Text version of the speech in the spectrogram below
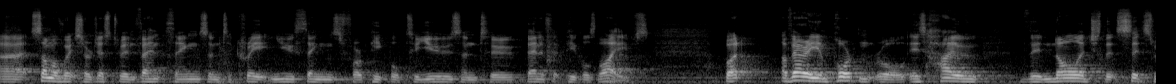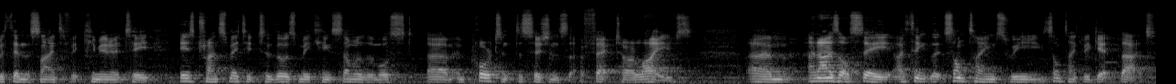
uh, some of which are just to invent things and to create new things for people to use and to benefit people's lives. But a very important role is how the knowledge that sits within the scientific community is transmitted to those making some of the most um, important decisions that affect our lives. Um, and as I'll say, I think that sometimes we, sometimes we get that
